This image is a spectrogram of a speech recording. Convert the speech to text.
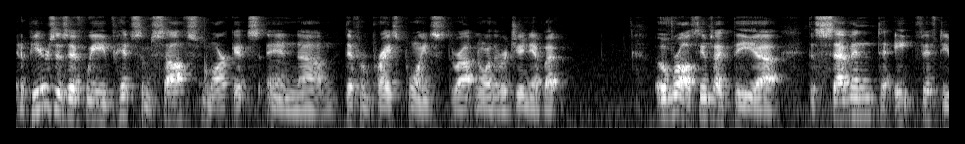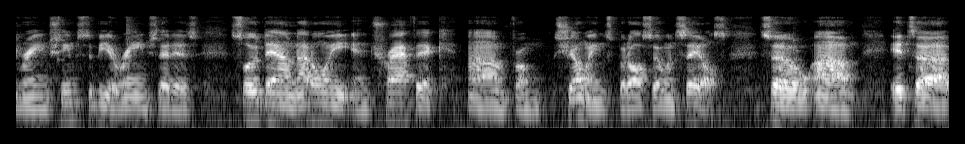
it appears as if we've hit some soft markets in um, different price points throughout Northern Virginia, but overall, it seems like the uh, the seven to eight fifty range seems to be a range that is slowed down not only in traffic um, from showings but also in sales. So um, it's uh,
